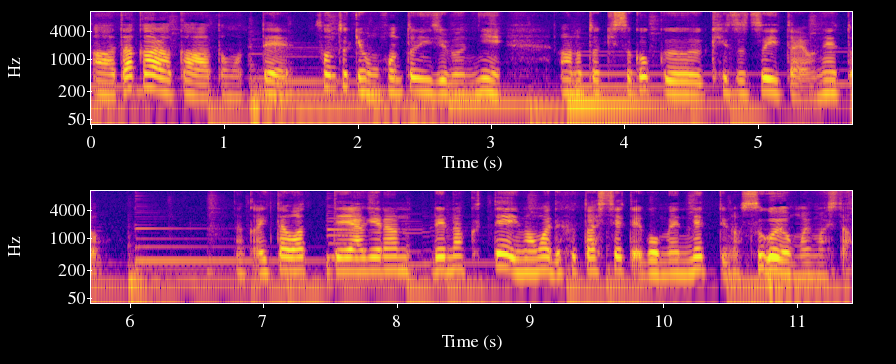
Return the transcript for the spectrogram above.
ああだからかと思ってその時も本当に自分にあの時すごく傷ついたよねとなんかいたわってあげられなくて今まで蓋しててごめんねっていうのはすごい思いました。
